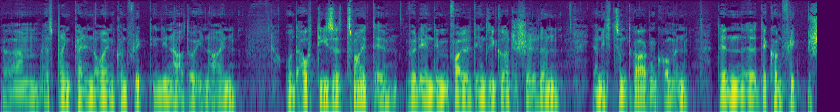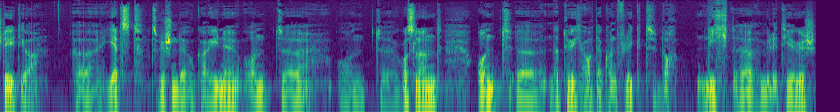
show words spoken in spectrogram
ähm, es bringt keinen neuen Konflikt in die NATO hinein. Und auch diese zweite würde in dem Fall, den Sie gerade schildern, ja nicht zum Tragen kommen, denn äh, der Konflikt besteht ja äh, jetzt zwischen der Ukraine und, äh, und äh, Russland und äh, natürlich auch der Konflikt, doch nicht äh, militärisch,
